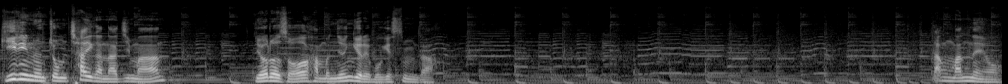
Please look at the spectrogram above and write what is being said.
길이는 좀 차이가 나지만 열어서 한번 연결해 보겠습니다. 딱 맞네요.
